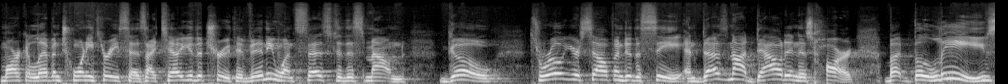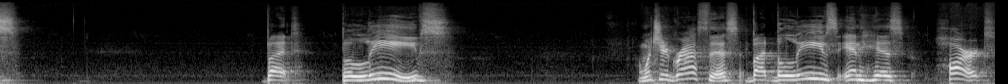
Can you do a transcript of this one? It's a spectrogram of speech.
Mark 11, 23 says, I tell you the truth. If anyone says to this mountain, Go, throw yourself into the sea, and does not doubt in his heart, but believes, but believes, I want you to grasp this, but believes in his heart,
